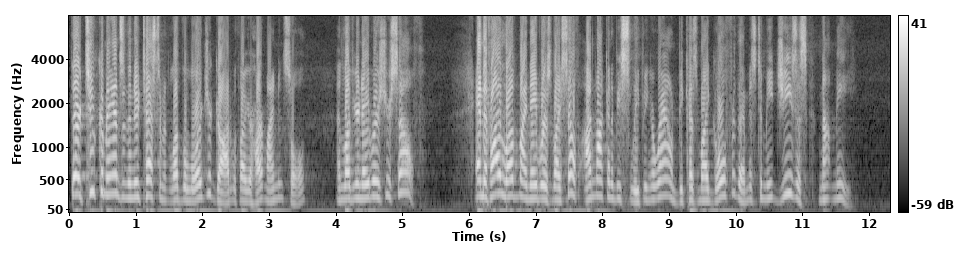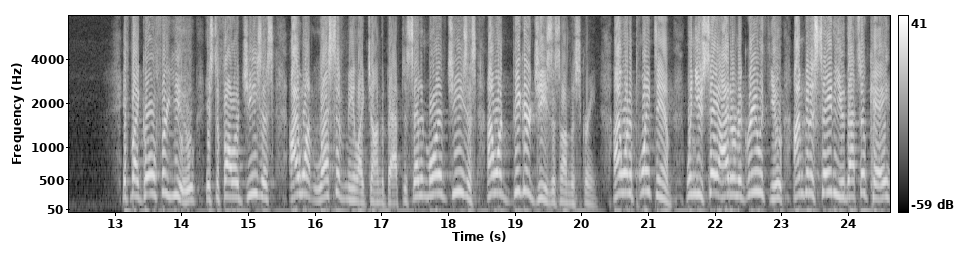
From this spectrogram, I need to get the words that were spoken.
There are two commands in the New Testament love the Lord your God with all your heart, mind, and soul, and love your neighbor as yourself. And if I love my neighbor as myself, I'm not going to be sleeping around because my goal for them is to meet Jesus, not me. If my goal for you is to follow Jesus, I want less of me, like John the Baptist said, and more of Jesus. I want bigger Jesus on the screen. I want to point to him. When you say, I don't agree with you, I'm going to say to you, that's okay.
